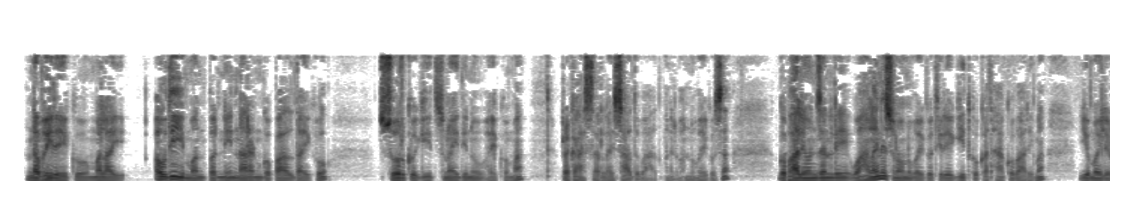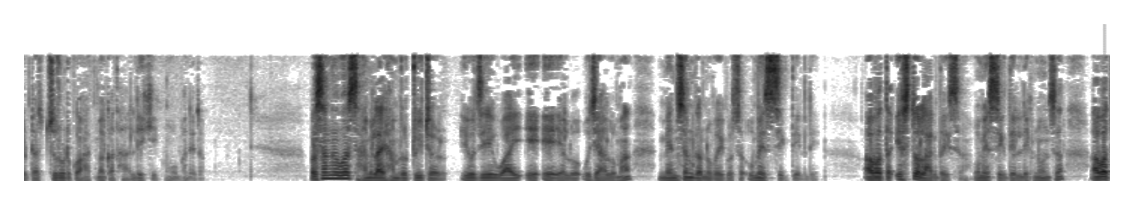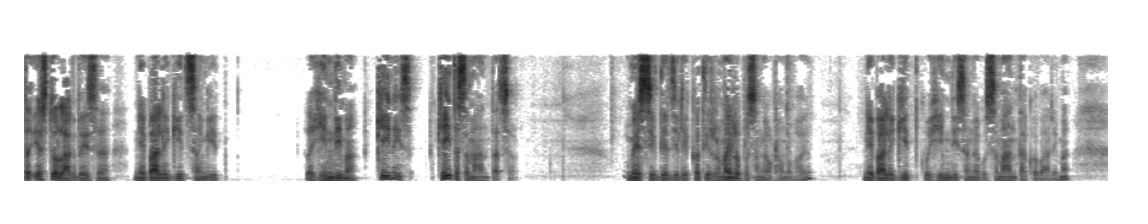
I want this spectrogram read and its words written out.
नभइरहेको मलाई औधी मनपर्ने नारायण गोपाल दाईको स्वरको गीत सुनाइदिनु भएकोमा प्रकाश सरलाई साधुवाद भनेर भन्नुभएको छ। गोपाल योन्जनले उहाँलाई नै सुनाउनु भएको थियो यो गीतको कथाको बारेमा। यो मैले एउटा चुरोटको आत्मकथा लेखेको हुँ भनेर। प्रसंगवश हामीलाई हाम्रो ट्विटर योजेवाईएएलओ उज्यालोमा मेन्शन गर्नुभएको छ उमेश सिगदेलले। अब त यस्तो लाग्दैछ उमेश सिगदेल लेख्नुहुन्छ अब त यस्तो लाग्दैछ नेपाली गीत संगीत र हिन्दीमा केही त समानता छ। उमेश सिगदेलजीले कति रमाइलो प्रसंग उठाउनुभयो। नेपाली गीतको हिन्दीसँगको समानताको बारेमा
